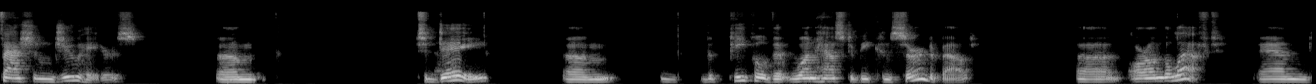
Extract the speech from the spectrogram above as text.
fashioned Jew haters. Um, today, um, the people that one has to be concerned about uh, are on the left, and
